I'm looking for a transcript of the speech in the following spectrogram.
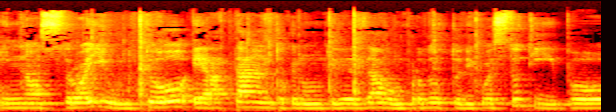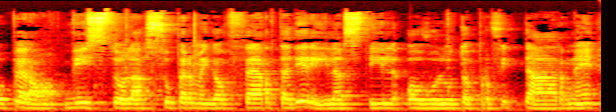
il nostro aiuto, era tanto che non utilizzavo un prodotto di questo tipo, però visto la super mega offerta di Real ho voluto approfittarne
